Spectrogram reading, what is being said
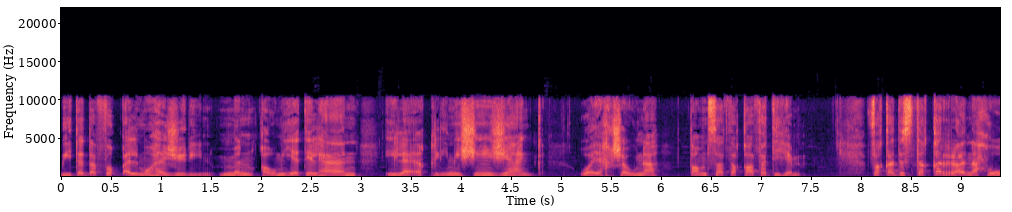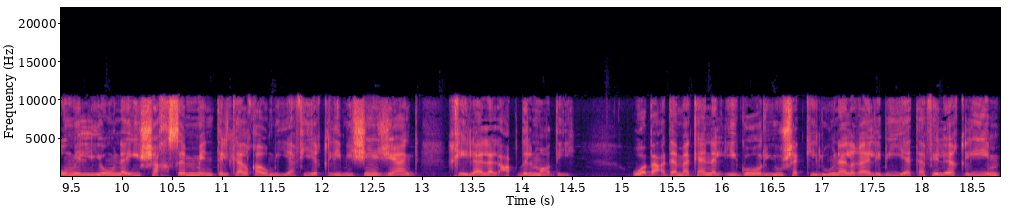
بتدفق المهاجرين من قومية الهان إلى إقليم شينجيانغ ويخشون طمس ثقافتهم. فقد استقر نحو مليوني شخص من تلك القومية في إقليم شينجيانغ خلال العقد الماضي. وبعدما كان الإيغور يشكلون الغالبية في الإقليم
